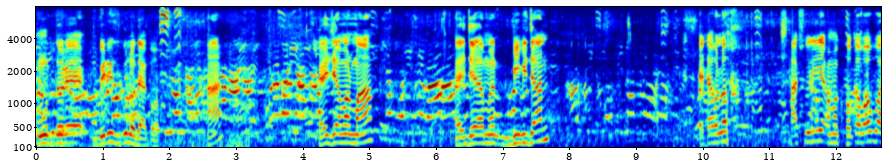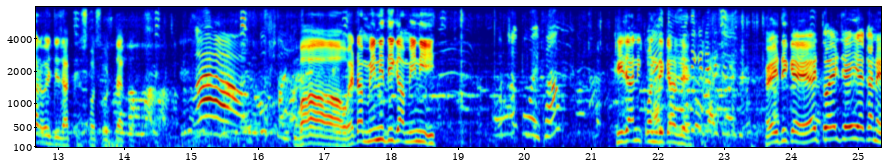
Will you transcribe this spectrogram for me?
সমুদ্রে ব্রিজগুলো দেখো। হ্যাঁ? এই যে আমার মা। এই যে আমার বিবিজান এটা হলো শাশুড়ি আমার খোকা বাবু আর ওই যে যাচ্ছে শ্বশুর দেখো। বাও এটা মিনি দীঘা মিনি। কি জানি কোন দিকে আছে। এইদিকে এই তো এই যে এই এখানে।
